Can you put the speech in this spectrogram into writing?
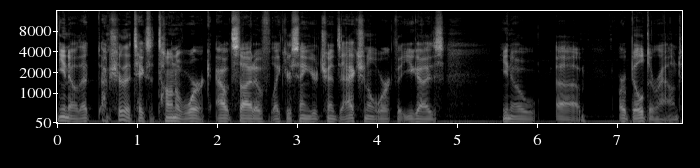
you know that I'm sure that takes a ton of work outside of like you're saying your transactional work that you guys, you know. Uh, are built around.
